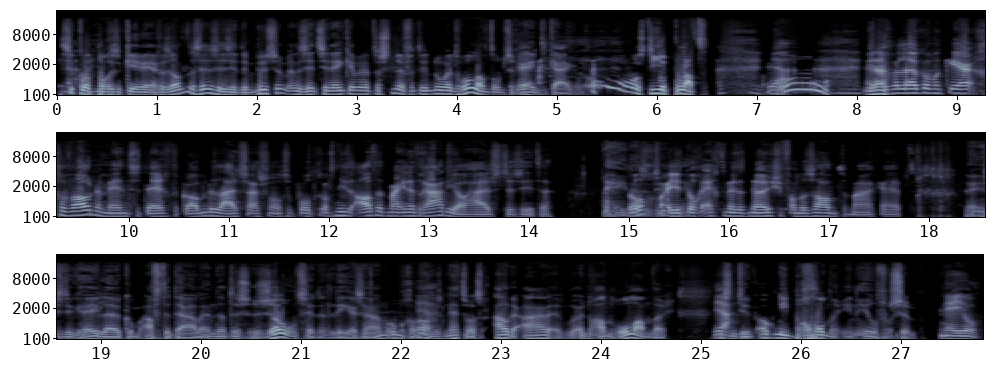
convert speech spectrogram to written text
Ze komt nog eens een keer ergens anders. Hè. Ze zit in Bussum en dan zit ze in één keer met een snuffert in Noord-Holland om zich heen te kijken. Oh, is die hier plat. Ja. Oh. En ook wel leuk om een keer gewone mensen tegen te komen, de luisteraars van onze podcast, niet altijd maar in het radiohuis te zitten. Nee, Toch? Waar je toch echt met het neusje van de zalm te maken hebt. Nee, het is natuurlijk heel leuk om af te dalen. En dat is zo ontzettend leerzaam. Om gewoon, Ja. dus net zoals oude aarde, een Han Hollander. Ja. Is natuurlijk ook niet begonnen in Hilversum. Nee joh.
